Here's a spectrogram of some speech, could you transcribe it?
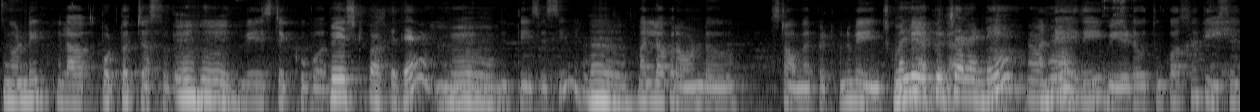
ఇదిగోండి ఇలా పొట్టు వచ్చేస్తుంది. వేస్ట్ ఎక్కువ పోదు వేస్ట్ పోతుంది. తీసేసి. మళ్ళీ ఒక రౌండ్ స్టవ్ మీద పెట్టుకుని మళ్ళీ వేపించాలండి? అంటే ఇది వేడవుతున్న కోసమే తీసిన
